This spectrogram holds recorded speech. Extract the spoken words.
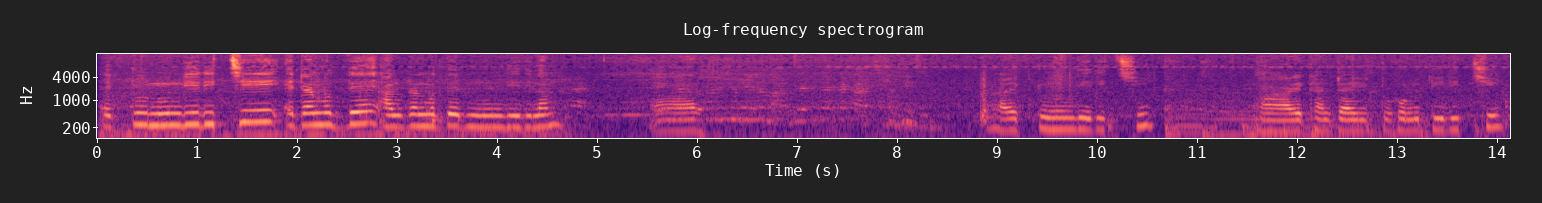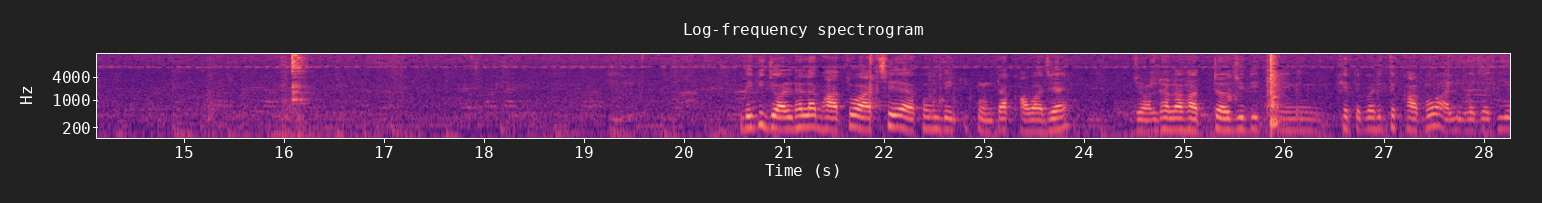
একটু নুন দিয়ে দিচ্ছি, এটার মধ্যে, আলুটার মধ্যে নুন দিয়ে দিলাম। আর আর একটু নুন দিয়ে দিচ্ছি। আর এখানটায় একটু হলুদ দিয়ে দিচ্ছি। দেখি জল ঢালা ভাতও আছে, এখন দেখি কোনটা খাওয়া যায়। জল ঢালা ভাতটাও যদি খেতে পারি তো খাব, আলু ভাজা দিয়ে,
